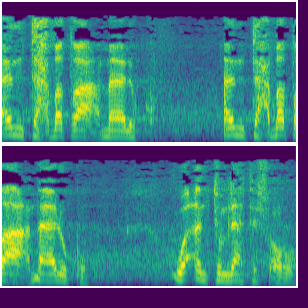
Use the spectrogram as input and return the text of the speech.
أن تحبط أعمالكم. أن تحبط أعمالكم. وأنتم لا تشعرون.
